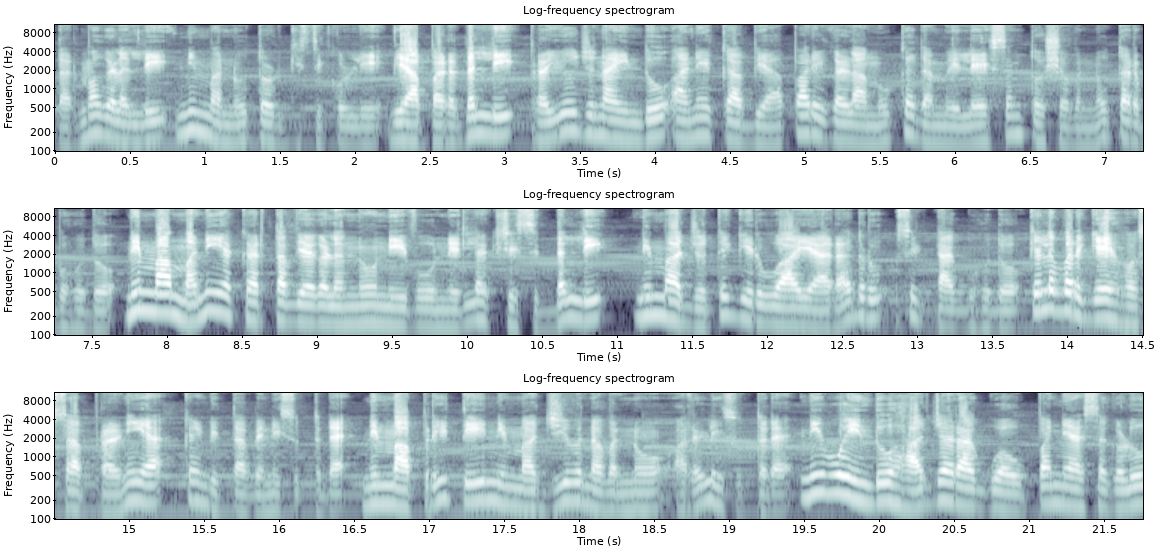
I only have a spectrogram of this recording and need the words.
ಧರ್ಮಗಳಲ್ಲಿ ನಿಮ್ಮನ್ನು ತೊಡಗಿಸಿಕೊಳ್ಳಿ. ವ್ಯಾಪಾರದಲ್ಲಿ ಪ್ರಯೋಜನ ಇಂದು ಅನೇಕ ವ್ಯಾಪಾರಿಗಳ ಮುಖದ ಮೇಲೆ ಸಂತೋಷವನ್ನು ತರಬಹುದು. ನಿಮ್ಮ ಮನೆಯ ಕರ್ತವ್ಯಗಳನ್ನು ನೀವು ನಿರ್ಲಕ್ಷಿಸಿದ್ದಲ್ಲಿ ನಿಮ್ಮ ಜೊತೆಗಿರುವ ಯಾರಾದರೂ ಸಿಟ್ಟಾಗಬಹುದು. ಕೆಲವರಿಗೆ ಹೊಸ ಪ್ರಾಣಿಯ ಖಂಡಿತವೆನಿಸುತ್ತದೆ. ನಿಮ್ಮ ಪ್ರೀತಿ ನಿಮ್ಮ ಜೀವನವನ್ನು ಅರಳಿಸುತ್ತದೆ. ನೀವು ಇಂದು ಹಾಜರಾಗುವ ಉಪನ್ಯಾಸಗಳು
